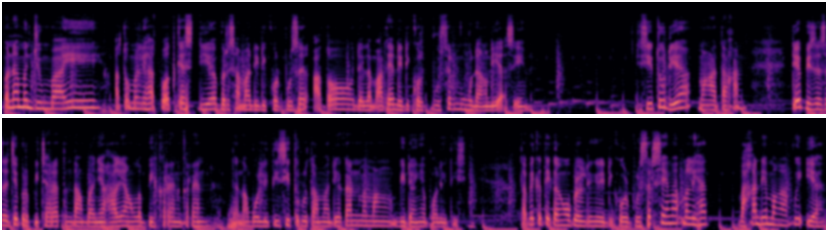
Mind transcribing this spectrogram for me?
Pernah menjumpai atau melihat podcast dia bersama Didi Corbuzier Atau dalam artian Didi Corbuzier mengundang dia sih. Di situ dia mengatakan dia bisa saja berbicara tentang banyak hal yang lebih keren-keren tentang politisi terutama dia kan memang bidangnya politisi. Tapi ketika ngobrol dengan di Corbuzier saya melihat bahkan dia mengakui ya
